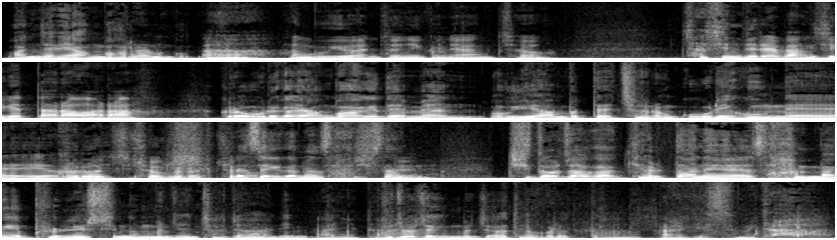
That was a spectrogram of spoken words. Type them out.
완전히 양보하라는 겁니다. 아, 한국이 완전히 그냥 저 자신들의 방식에 따라와라. 그럼 우리가 양보하게 되면 위안부 때처럼 우리 국내 여론이지. 그렇죠, 그렇죠. 그래서 이거는 사실상 네. 지도자가 결단해서 한 방에 풀릴 수 있는 문제는 전혀 아닙니다. 아니다. 구조적인 문제가 되어버렸다. 알겠습니다.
